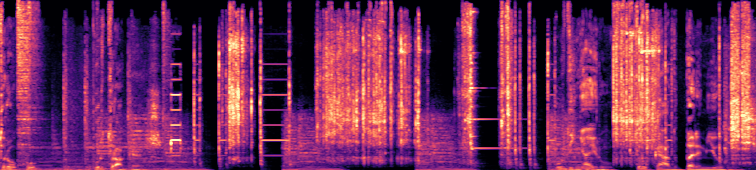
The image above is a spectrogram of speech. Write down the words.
Troco por trocas. O dinheiro trocado para miúdos.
